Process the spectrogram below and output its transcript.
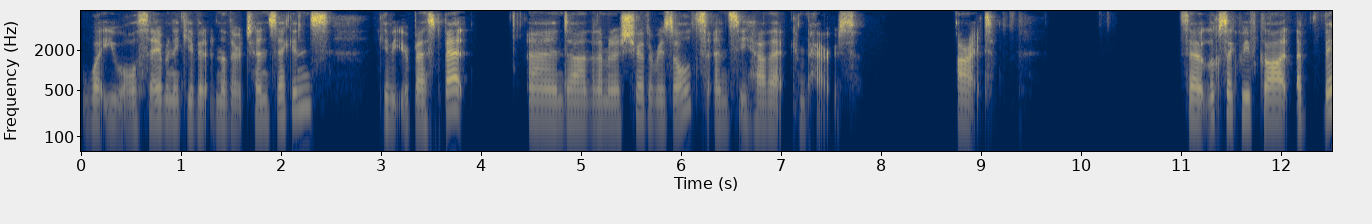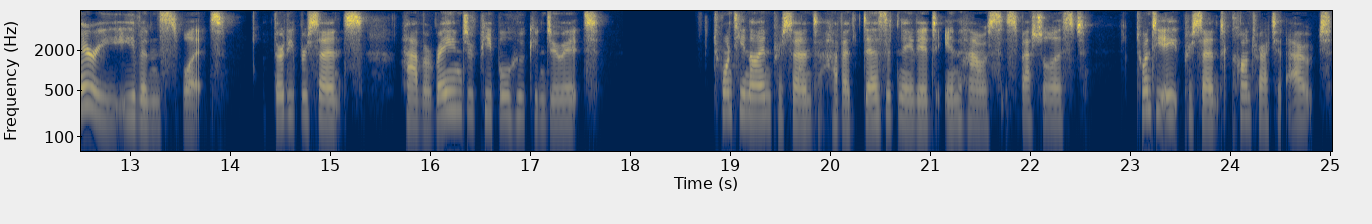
what you all say. I'm going to give it another 10 seconds. Give it your best bet. And uh, then I'm going to share the results and see how that compares. All right. So it looks like we've got a very even split. 30% have a range of people who can do it. 29% have a designated in-house specialist. 28% contract it out.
